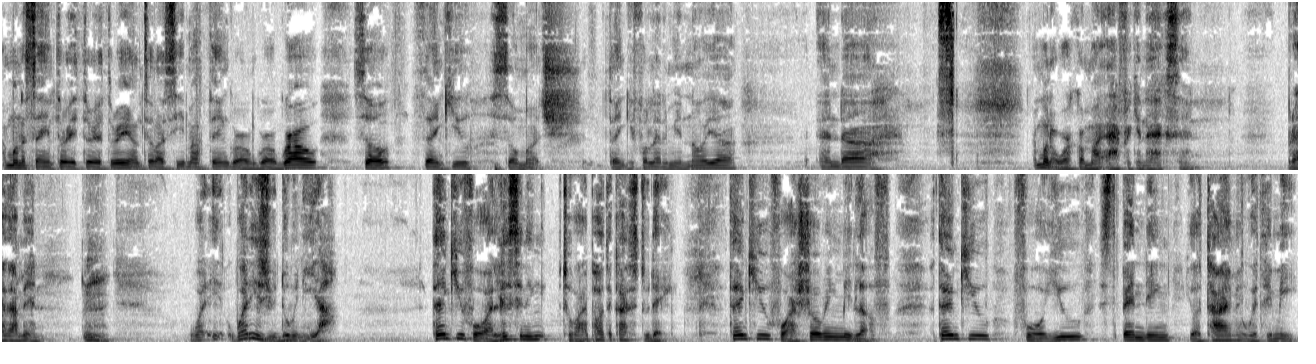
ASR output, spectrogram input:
I'm gonna say three, three, three until I see my thing grow, grow, grow. So, thank you so much. Thank you for letting me know y'all. And uh, I'm gonna work on my African accent, brother man. Mm. What, what is you doing here? Thank you for listening to my podcast today. Thank you for showing me love. Thank you for you spending your time with me.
